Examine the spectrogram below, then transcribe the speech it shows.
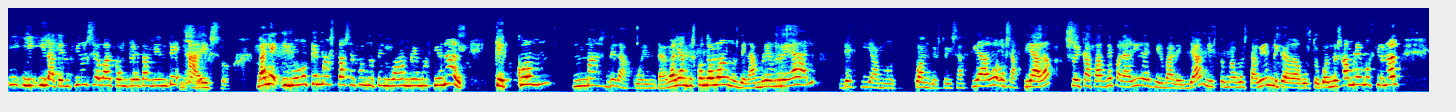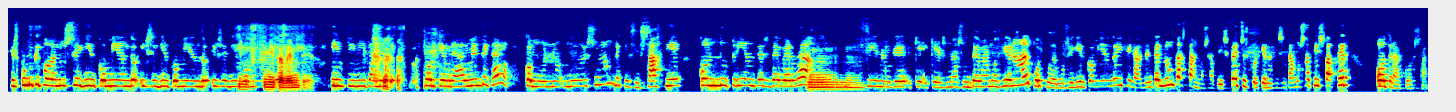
y, y, la atención se va completamente a eso, ¿vale? Y luego, ¿qué más pasa cuando tengo hambre emocional? Que como más de la cuenta, ¿vale? Antes cuando hablábamos del hambre real, decíamos, cuando estoy saciado o saciada, soy capaz de parar y decir, vale, ya, mi estómago está bien, me he quedado a gusto. Cuando es hambre emocional, es como que podemos seguir comiendo y seguir comiendo y seguir comiendo. Infinitamente. Infinitamente. Porque realmente, claro, como no, es un hambre que se sacie con nutrientes de verdad, mm. sino que, que, es más un tema emocional, pues podemos seguir comiendo y finalmente nunca estamos satisfechos porque necesitamos satisfacer otra cosa.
